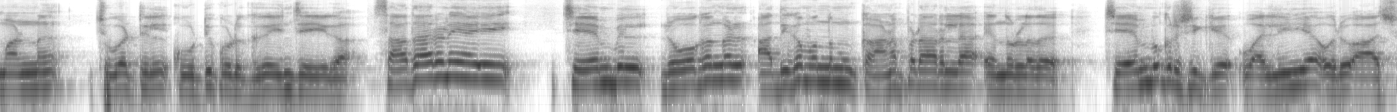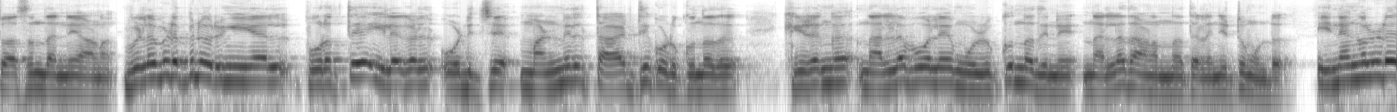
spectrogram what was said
മണ്ണ് ചുവട്ടിൽ കൂട്ടിക്കൊടുക്കുകയും ചെയ്യുക. സാധാരണയായി ചേമ്പിൽ രോഗങ്ങൾ അധികമൊന്നും കാണപ്പെടാറില്ല എന്നുള്ളത് ചേമ്പ് കൃഷിക്ക് വലിയ ഒരു ആശ്വാസം തന്നെയാണ്. വിളവെടുപ്പിനൊരുങ്ങിയാൽ പുറത്തെ ഇലകൾ ഒടിച്ച് മണ്ണിൽ താഴ്ത്തി കൊടുക്കുന്നത് കിഴങ്ങ് നല്ലപോലെ മുഴുക്കുന്നതിന് നല്ലതാണെന്ന് തെളിഞ്ഞിട്ടുമുണ്ട്. ഇനങ്ങളുടെ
